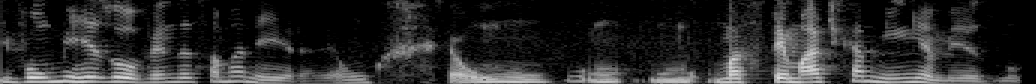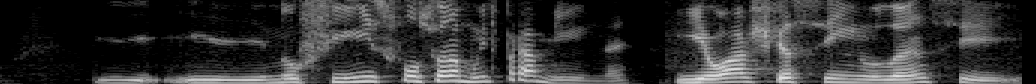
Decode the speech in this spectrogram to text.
e vão me resolvendo dessa maneira. É, um, é um, um, uma sistemática minha mesmo. E, e, no fim isso funciona muito para mim, né? E eu acho que assim o lance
